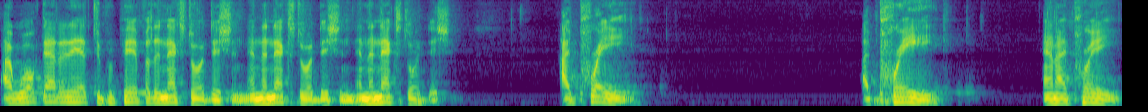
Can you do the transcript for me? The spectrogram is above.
I walked out of there to prepare for the next audition and the next audition and the next audition. I prayed. I prayed and I prayed.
